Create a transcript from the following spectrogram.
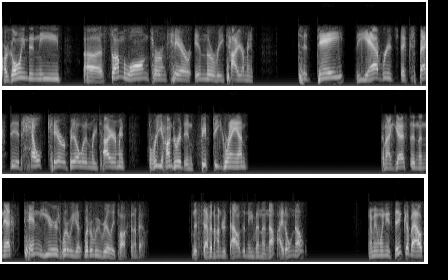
are going to need uh, some long term care in their retirement. Today, the average expected health care bill in retirement three hundred and fifty grand. And I guess in the next ten years, what are we what are we really talking about? Is 700,000 even enough? I don't know. I mean, when you think about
